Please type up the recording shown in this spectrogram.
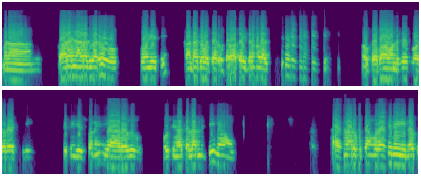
మన వారాహి నాగరాజు గారు ఫోన్ చేసి కాంటాక్ట్లో వచ్చారు. తర్వాత ఇద్దరం కలిసి ఒక వంట సేపు ఒక టిఫిన్ చేసుకొని ఇక ఆ రోజు వచ్చిన తెల్లారి నుంచి మేము కూడా. ఇది లోపు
